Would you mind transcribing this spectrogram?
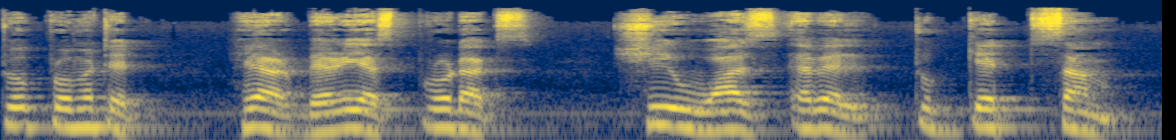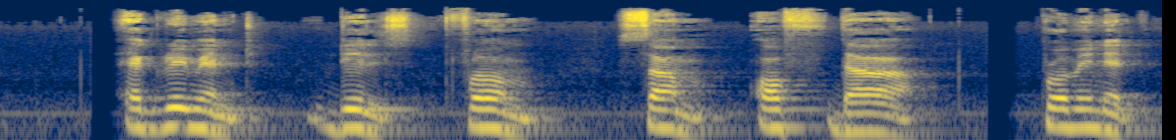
To promote her various products, she was able to get some agreement deals from some of the prominent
